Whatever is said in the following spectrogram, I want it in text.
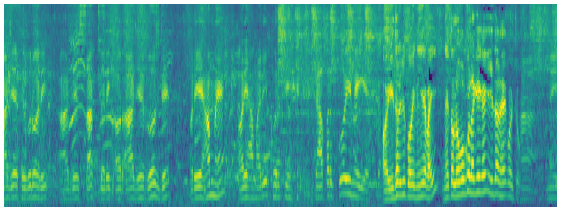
आज है फेब्रुवरी आज है सात तारीख और आज है रोज डे और ये हम हैं और ये हमारी कुर्सी है। यहाँ पर कोई नहीं है। और इधर भी कोई नहीं है भाई। नहीं तो लोगों को लगेगा कि इधर है कोई तो। हाँ नहीं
